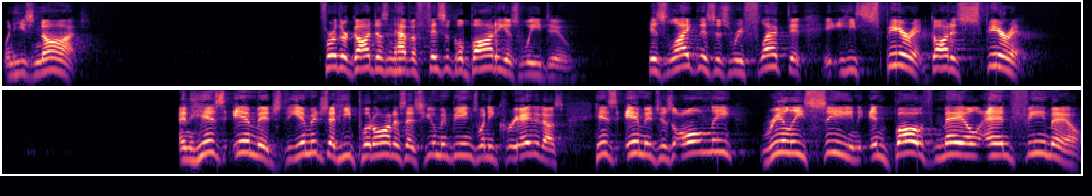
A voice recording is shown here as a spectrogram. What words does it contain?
when he's not. Further, God doesn't have a physical body as we do. His likeness is reflected. He's spirit. God is spirit. And his image, the image that he put on us as human beings when he created us, his image is only really seen in both male and female.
